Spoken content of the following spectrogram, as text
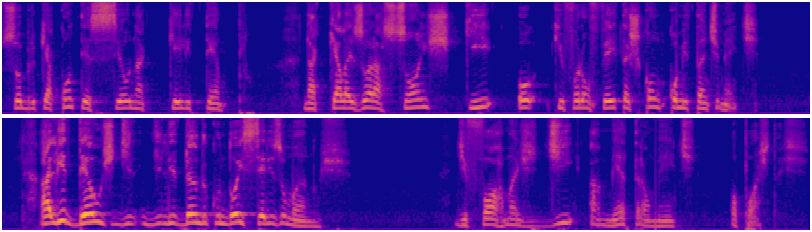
sobre o que aconteceu naquele templo, naquelas orações que que foram feitas concomitantemente. Ali Deus de, de, lidando com dois seres humanos de formas diametralmente opostas.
